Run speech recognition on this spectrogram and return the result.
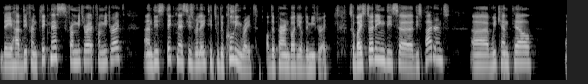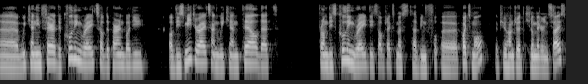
they have different thickness from meteorite from meteorite, and this thickness is related to the cooling rate of the parent body of the meteorite. So by studying these, uh, these patterns, uh, we can tell uh, we can infer the cooling rates of the parent body of these meteorites, and we can tell that from this cooling rate, these objects must have been uh, quite small, a few hundred kilometer in size.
